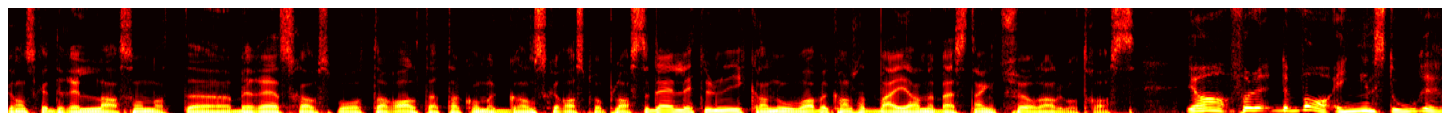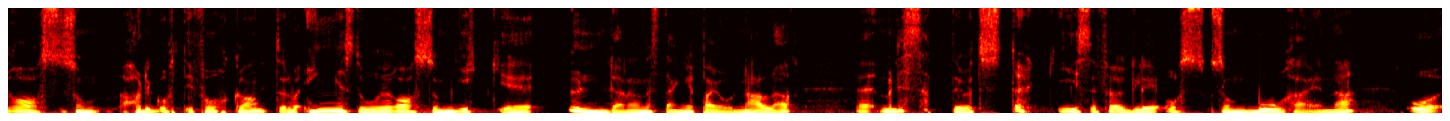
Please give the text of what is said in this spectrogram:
ganske drilla, sånn at uh, beredskapsbåter og alt dette kommer ganske raskt på plass. Det er litt unikt av nå, var vel kanskje at veiene ble stengt før det hadde gått ras. Ja, for det, det var ingen store ras som hadde gått i forkant, og det var ingen store ras som gikk eh, under denne stengeperioden heller. Eh, men det setter jo et støkk i selvfølgelig oss som bor her inne. Og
